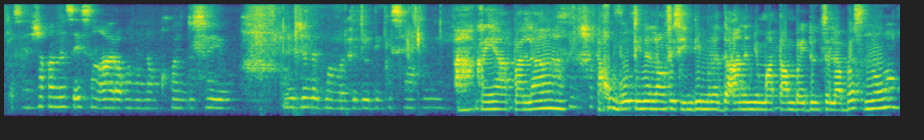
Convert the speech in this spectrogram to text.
Pasensya ka na sa isang araw ko na lang kukwento sa'yo. Medyo nagmamagalili kasi ako eh. Ah, kaya pala. Ako, buti na lang sis, hindi mo nadaanan yung matambay dun sa labas, no?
